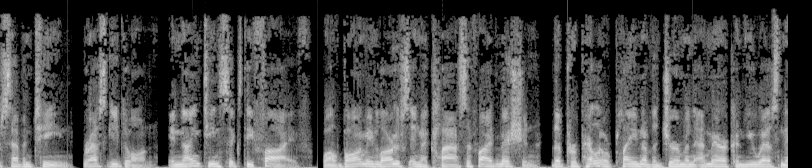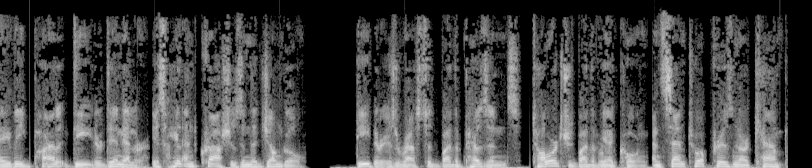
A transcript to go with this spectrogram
17, Rescue Dawn. In 1965, while bombing Laos in a classified mission, the propeller plane of the German-American U.S. Navy pilot Dieter Dengler is hit and crashes in the jungle. Dieter is arrested by the peasants, tortured by the Viet and sent to a prisoner camp,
